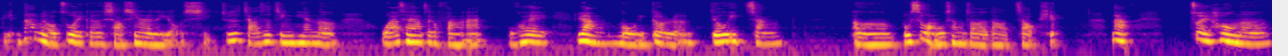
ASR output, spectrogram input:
边。他们有做一个小新人的游戏，就是假设今天呢，我要参加这个方案，我会让某一个人丢一张，嗯，不是网络上找得到的照片。那最后呢？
